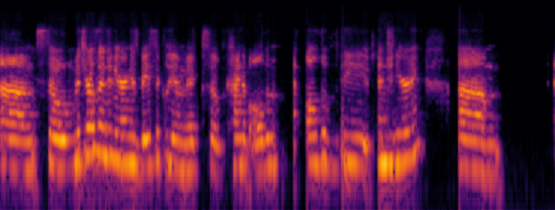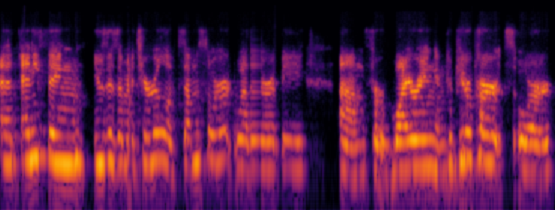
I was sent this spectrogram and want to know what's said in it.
Um, so materials engineering is basically a mix of kind of all the all of the engineering. Um, and anything uses a material of some sort, whether it be um, for wiring and computer parts or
